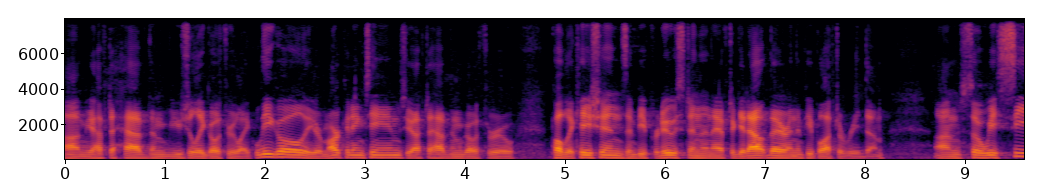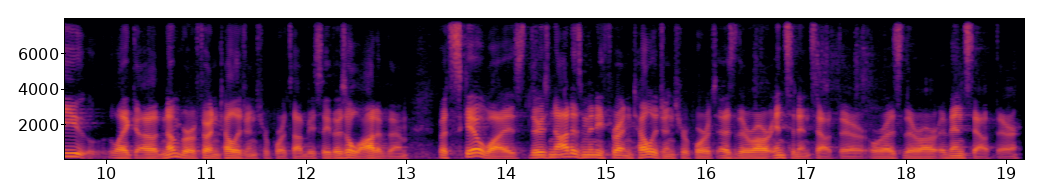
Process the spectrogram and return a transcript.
Um, you have to have them usually go through like legal, your marketing teams. You have to have them go through publications and be produced, and then they have to get out there, and then people have to read them. Um, so we see like a number of threat intelligence reports, obviously. There's a lot of them. But scale-wise, there's not as many threat intelligence reports as there are incidents out there or as there are events out there.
